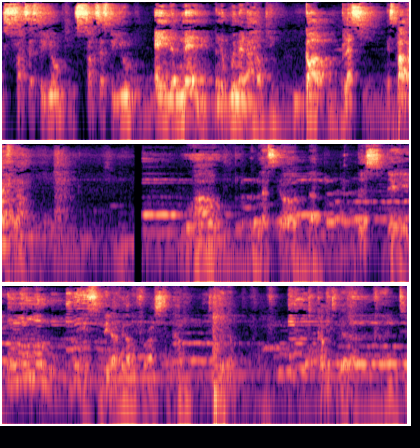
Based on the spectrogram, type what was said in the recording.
success to you, success to you, and the men and the women that help you. God bless you. It's bye bye for now. Wow. We bless God that this day is made available for us to come together, to come together and to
